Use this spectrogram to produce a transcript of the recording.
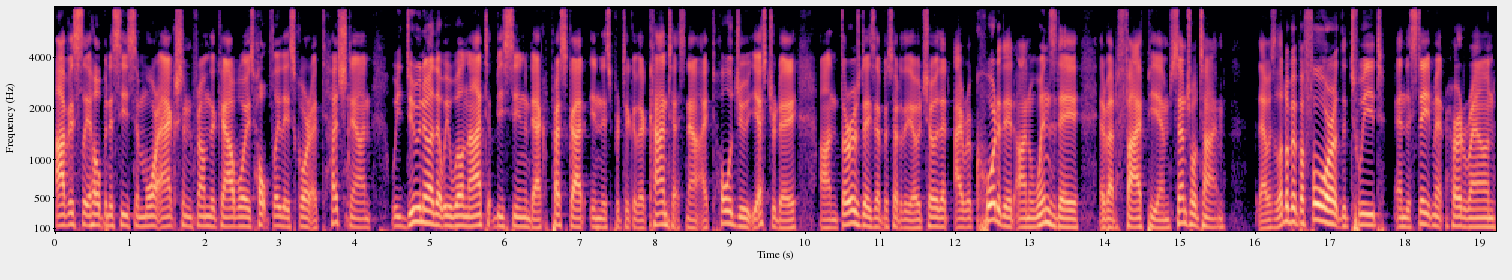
Obviously, hoping to see some more action from the Cowboys. Hopefully, they score a touchdown. We do know that we will not be seeing Dak Prescott in this particular contest. Now, I told you yesterday on Thursday's episode of the Ocho that I recorded it on Wednesday at about 5 p.m. Central Time. That was a little bit before the tweet and the statement heard around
